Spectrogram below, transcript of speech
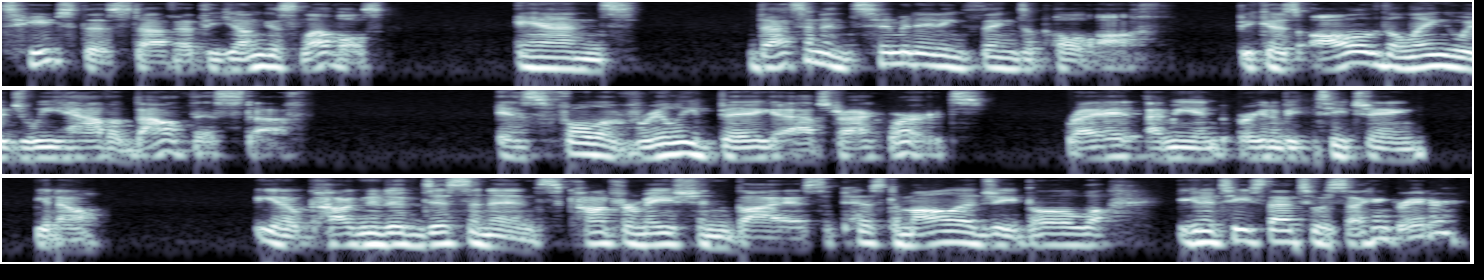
teach this stuff at the youngest levels. And that's an intimidating thing to pull off because all of the language we have about this stuff is full of really big abstract words right? I mean, we're going to be teaching, you know, you know, cognitive dissonance, confirmation bias, epistemology, blah, blah, blah. You're going to teach that to a second grader?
